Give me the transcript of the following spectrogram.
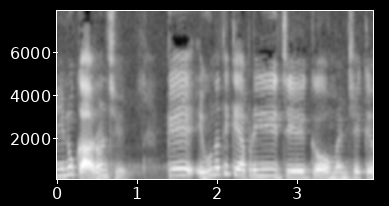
એનું કારણ છે કે એવું નથી કે આપણી જે ગવર્મેન્ટ છે કે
